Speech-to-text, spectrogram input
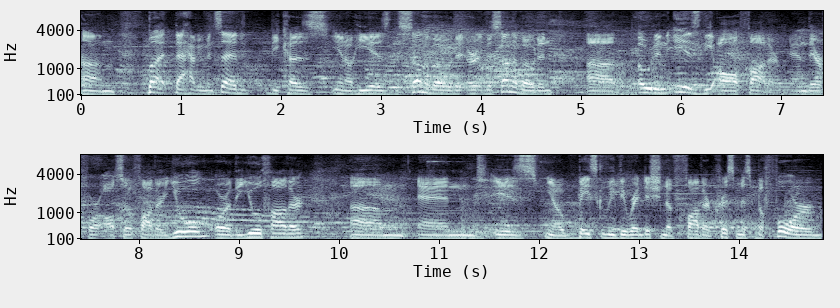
Um, but that having been said, because you know he is the son of Odin, or the son of Odin, uh, Odin is the All Father, and therefore also Father Yule or the Yule Father, um, and is you know basically the rendition of Father Christmas before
